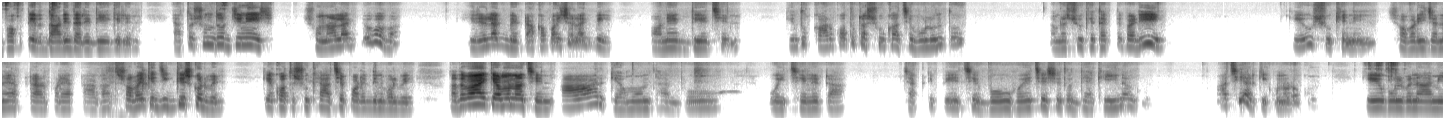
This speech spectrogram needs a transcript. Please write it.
ভক্তের দাঁড়ি দাঁড়িয়ে দিয়ে গেলেন। এত সুন্দর জিনিস, সোনা লাগবে বাবা? হিরে লাগবে, টাকা পয়সা লাগবে? অনেক দিয়েছেন। কিন্তু কার কতটা সুখ আছে বলুন তো? আমরা সুখে থাকতে পারি? কেউ সুখে নেই। সবারই যেন একটার পরে একটা আঘাত। সবাইকে জিজ্ঞেস করবেন, কে কত সুখে আছে পরের দিন বলবে, দাদা ভাই, কেমন আছেন? আর কেমন থাকব? ওই ছেলেটা চাকরি পেয়েছে, বউ হয়েছে, সে তো দেখেই না গো। আছি আর কি কোনো রকম। কেউ বলবে না, আমি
